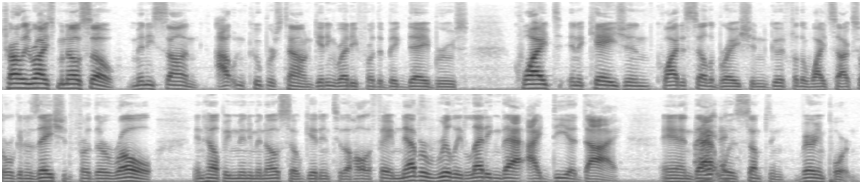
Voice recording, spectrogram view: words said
Charlie Rice Minoso, Minnie son, out in Cooperstown, getting ready for the big day, Bruce. Quite an occasion, quite a celebration. Good for the White Sox organization for their role in helping Minnie Minoso get into the Hall of Fame. Never really letting that idea die. And that I, was something very important.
